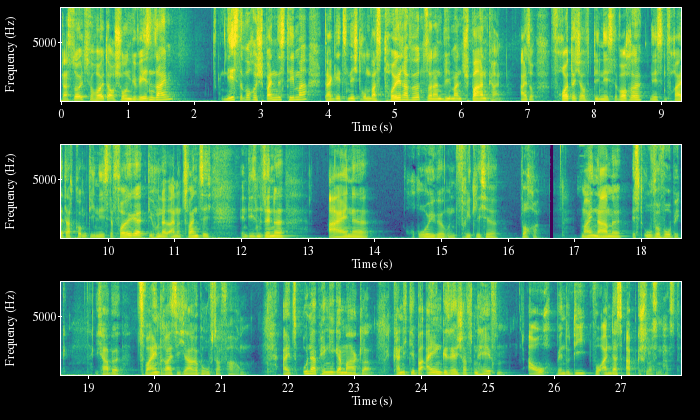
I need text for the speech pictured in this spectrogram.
das soll es für heute auch schon gewesen sein. Nächste Woche spannendes Thema. Da geht es nicht darum, was teurer wird, sondern wie man sparen kann. Also freut euch auf die nächste Woche. Nächsten Freitag kommt die nächste Folge, die 121. In diesem Sinne eine ruhige und friedliche Woche. Mein Name ist Uwe Wobig. Ich habe 32 Jahre Berufserfahrung. Als unabhängiger Makler kann ich dir bei allen Gesellschaften helfen, auch wenn du die woanders abgeschlossen hast.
